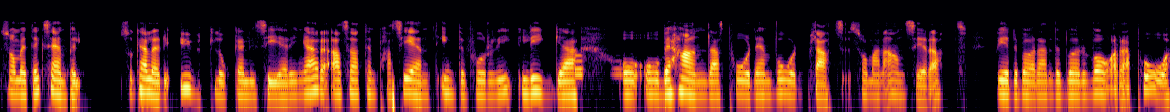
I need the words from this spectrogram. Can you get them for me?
som ett exempel så kallade utlokaliseringar, alltså att en patient inte får ligga och, och, behandlas på den vårdplats som man anser att vederbörande bör vara på.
